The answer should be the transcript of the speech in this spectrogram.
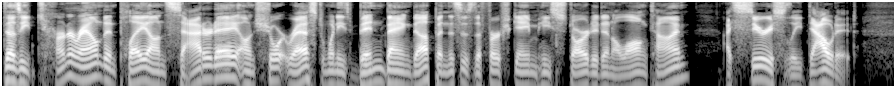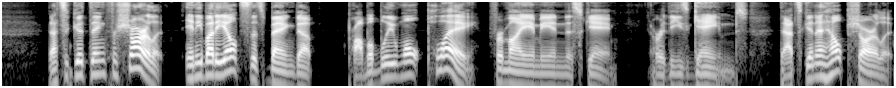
Does he turn around and play on Saturday on short rest when he's been banged up and this is the first game he started in a long time? I seriously doubt it. That's a good thing for Charlotte. Anybody else that's banged up probably won't play for Miami in this game or these games. That's going to help Charlotte.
